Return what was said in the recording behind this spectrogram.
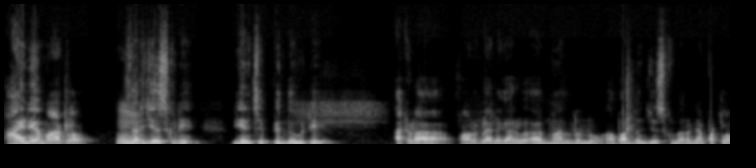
ఆయనే మాటలు సరి చేసుకుని నేను చెప్పింది ఒకటి అక్కడ పవన్ కళ్యాణ్ గారు అభిమానులు నన్ను అపార్థం చేసుకున్నారని అప్పట్లో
